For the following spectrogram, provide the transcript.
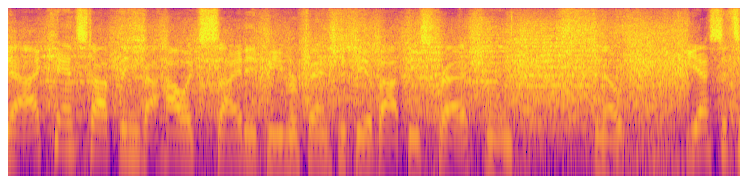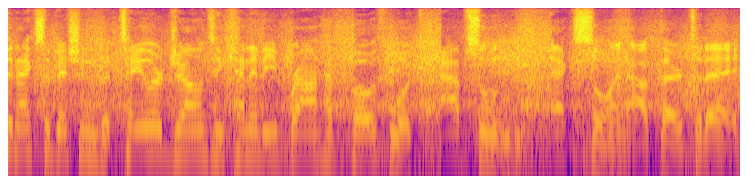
Yeah, I can't stop thinking about how excited Beaver fans should be about these freshmen you know, yes, it's an exhibition, but Taylor Jones and Kennedy Brown have both looked absolutely excellent out there today.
